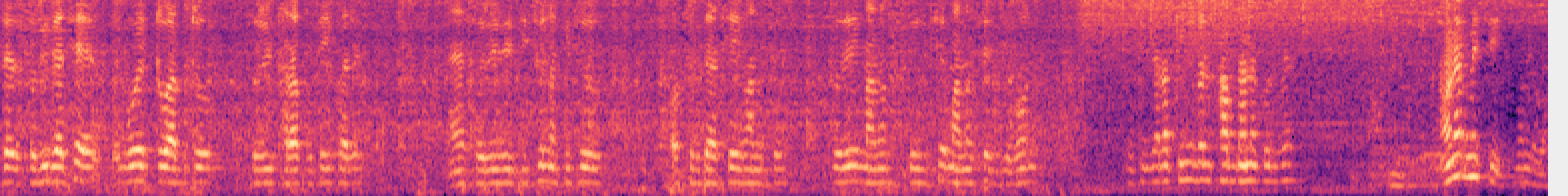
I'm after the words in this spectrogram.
সে শরীর আছে, তবুও একটু আধটু শরীর খারাপ হতেই পারে। হ্যাঁ শরীরে কিছু না কিছু অসুবিধা আছে এই মানুষের করেই মানুষ চলছে, মানুষের জীবন। একটু যারা কিনবেন, সাবধানে করবে। অনেক মিষ্টি, বন্ধুরা।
